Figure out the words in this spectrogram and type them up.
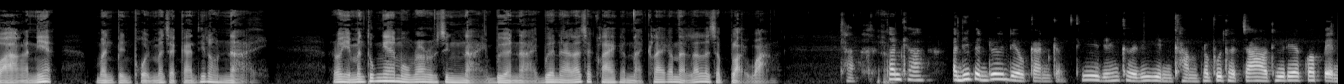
วางอันเนี้ย มันเป็นผลมาจากการที่เราหน่าย เราเห็นมันทุกแง่มุมแล้วเราจึงหน่าย เบื่อหน่าย เบื่อหน่ายแล้วจะคลายกำหนัด คลายกำหนัดแล้วเราจะปล่อยวาง ค่ะ ท่านคะ อันนี้เป็นเรื่องเดียวกันกับที่เรียนเคยได้ยินคำพระพุทธเจ้าที่เรียกว่าเป็น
